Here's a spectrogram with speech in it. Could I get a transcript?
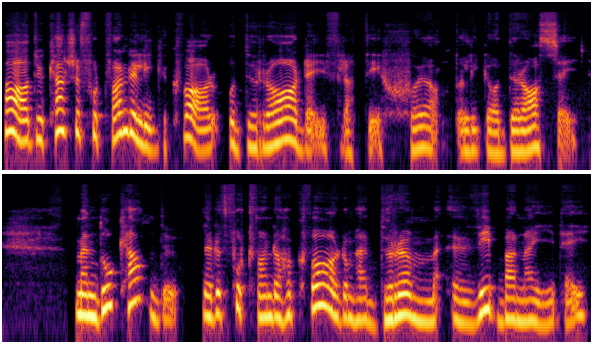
Ja, du kanske fortfarande ligger kvar och drar dig för att det är skönt att ligga och dra sig. Men då kan du, när du fortfarande har kvar de här drömvibbarna i dig,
